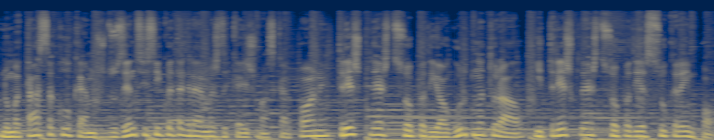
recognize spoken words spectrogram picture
Numa taça colocamos 250 gramas de queijo mascarpone, 3 colheres de sopa de iogurte natural e 3 colheres de sopa de açúcar em pó.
